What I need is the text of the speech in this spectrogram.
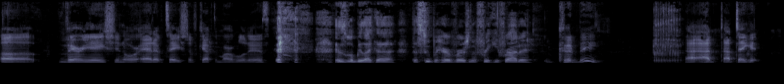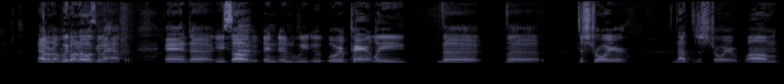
uh, variation or adaptation of Captain Marvel it is, This is gonna be like a the superhero version of Freaky Friday. could be. I I I take it. I don't know. We don't know what's going to happen. And uh, you saw, Yeah. and, and we were apparently the the destroyer, not the destroyer. Um,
